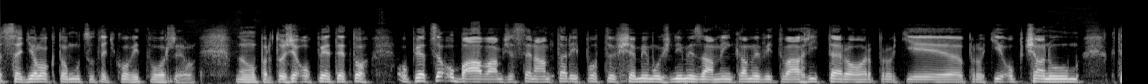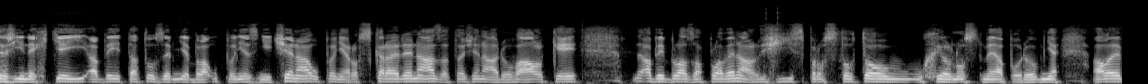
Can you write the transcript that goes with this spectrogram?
sedělo k tomu, co teďko vytvořil. No, protože opět je to, opět se obávám, že se nám tady pod všemi možnými záminkami vytváří teror proti, proti občanům, kteří nechtějí, aby tato země byla úplně zničená, úplně rozkradená, zatažená do války, aby byla zaplavena lží s prostotou, uchylnostmi a podobně. Ale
